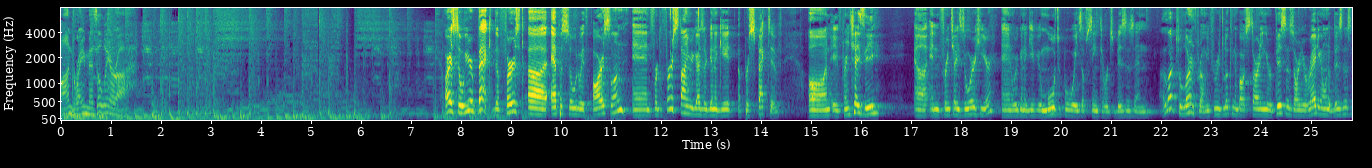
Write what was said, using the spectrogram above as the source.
Andre Mezzalira. All right, so we're back. The first uh, episode with Arslan, and for the first time, you guys are gonna get a perspective on a franchisee uh, and franchisor here, and we're gonna give you multiple ways of seeing towards business and a lot to learn from. If you're looking about starting your business or you already own a business,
